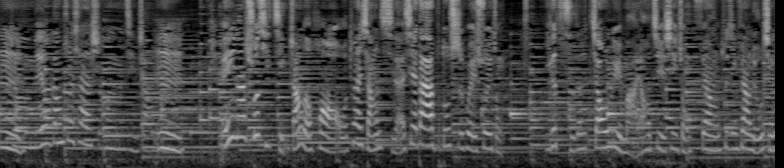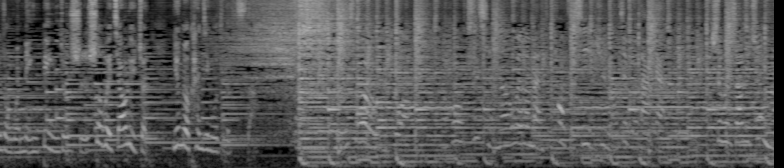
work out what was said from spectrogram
嗯，就没有刚坐下的时候那么紧张。嗯。哎，那说起紧张的话，我突然想起来，现在大家不都是会说一种一个词，它是焦虑嘛？然后这也是一种非常最近非常流行的一种文明病，就是社会焦虑症。你有没有看见过这个词啊？嗯，有耳闻过。然后之前呢，为了满足好奇心，也去了解过大概。社会焦虑症呢，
